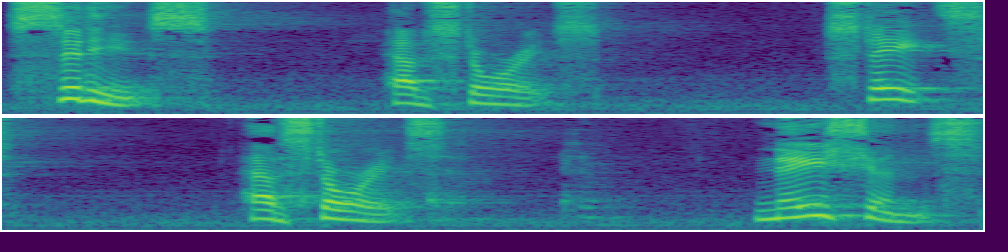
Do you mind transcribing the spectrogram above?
cities have stories, states have stories, nations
